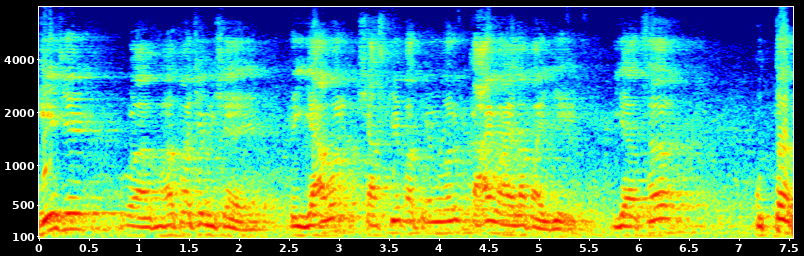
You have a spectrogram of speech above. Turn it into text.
हे जे महत्त्वाचे विषय आहेत तर यावर शासकीय पातळीवर काय व्हायला पाहिजे याचं उत्तर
